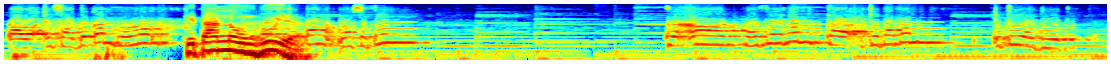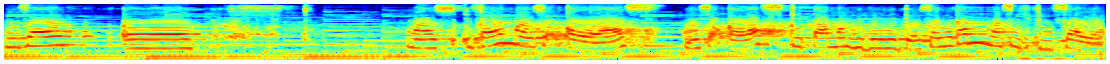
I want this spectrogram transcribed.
kalau S1 kan dulu Kita nunggu ya. kita maksudnya Heeh, maksudnya kan kalau kita kan itu ya di misal eh mas misalnya masuk kelas masuk kelas kita menghubungi dosen kan masih bisa ya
